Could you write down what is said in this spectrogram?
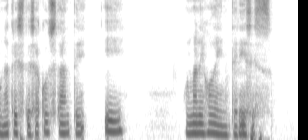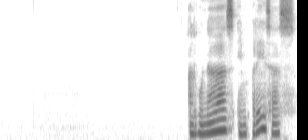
una tristeza constante y un manejo de intereses. Algunas empresas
